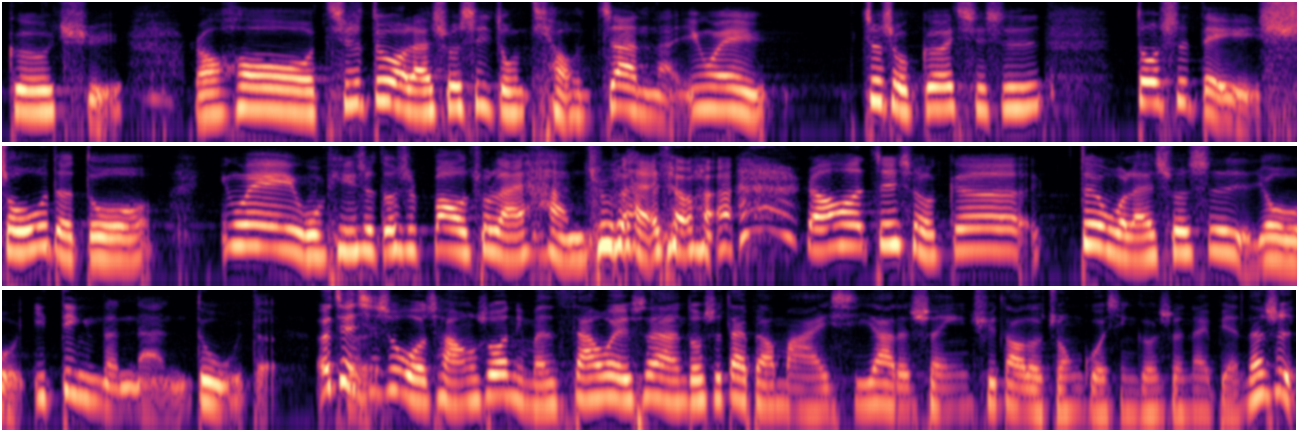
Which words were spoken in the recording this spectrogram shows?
歌曲。然后其实对我来说是一种挑战呢，因为这首歌其实。都是得收的多，因为我平时都是爆出来喊出来的嘛。然后这首歌对我来说是有一定的难度的。而且其实我常说，你们三位虽然都是代表马来西亚的声音去到了中国新歌声那边，但是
